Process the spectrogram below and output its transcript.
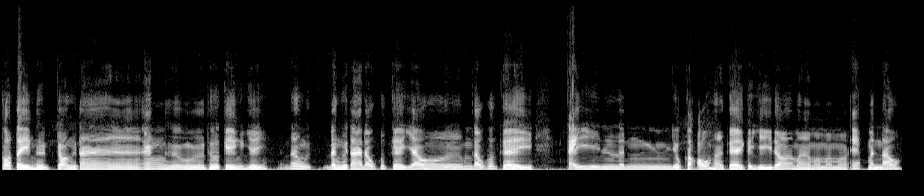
Có tiền thì cho người ta ăn thưa kiện cái gì? Đó người ta đâu có kề dao đâu có kề cây lên vô cổ hay kề cái gì đó mà mà, mà, mà ép mình đâu.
